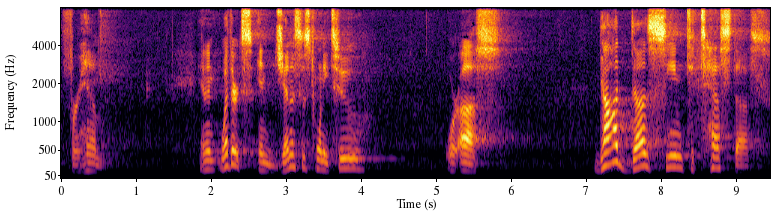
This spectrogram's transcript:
for him? And whether it's in Genesis 22 or us, God does seem to test us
